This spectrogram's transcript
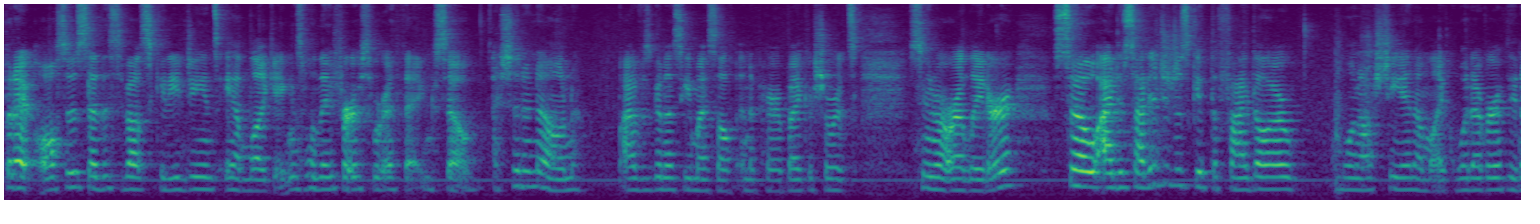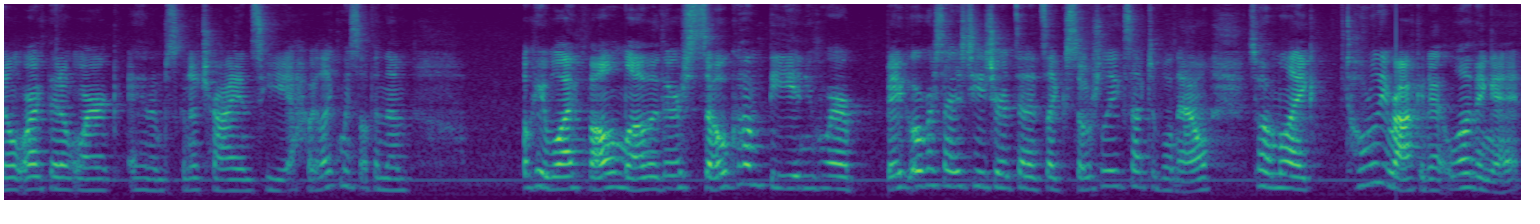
But I also said this about skinny jeans and leggings when they first were a thing. So I should have known I was gonna see myself in a pair of biker shorts sooner or later. So I decided to just get the five dollar one off Shein. I'm like whatever. If they don't work they don't work. And I'm just gonna try and see how I like myself in them okay, well, I fell in love. They're so comfy and you can wear big oversized t-shirts and it's like socially acceptable now. So I'm like totally rocking it, loving it.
